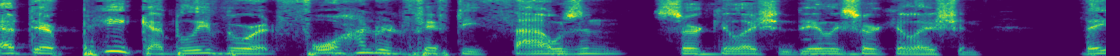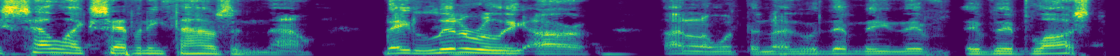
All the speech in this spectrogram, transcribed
At their peak, I believe they were at 450,000 circulation, daily circulation. They sell like 70,000 now. They literally are, I don't know what the, number- they- they've, they've, they've lost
